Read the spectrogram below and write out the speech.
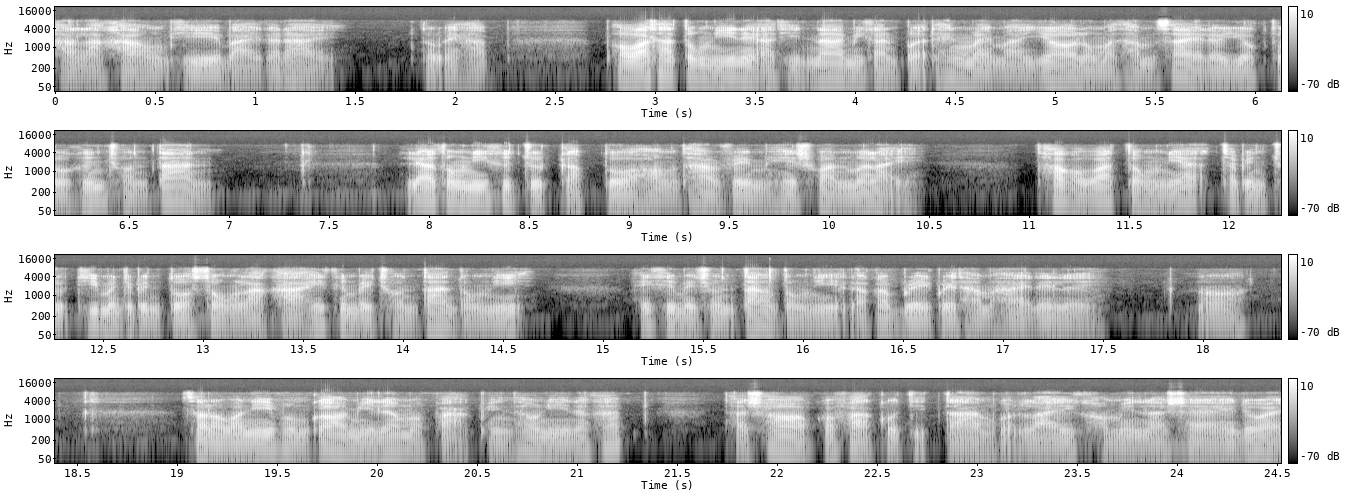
ฐานราคาของ PA by ก็ได้ถูกไหมครับ เพราะว่าถ้าตรงนี้ในอาทิตย์หน้ามีการเปิดแท่งใหม่มาย่อลงมาทำไส้แล้วยกตัวขึ้นชนต้าน แล้วตรงนี้คือจุดกลับตัวของ time frame H1 เมื่อไหร่ เท่ากับว่าตรงเนี้ยจะเป็นจุดที่มันจะเป็นตัวส่งราคาให้ขึ้นไปชนต้านตรงนี้ ให้ขึ้นไปชนตั้งตรงนี้ แล้วก็เบรกไปทำไฮได้เลยเนาะสำหรับวันนี้ผมก็มีเรื่องมาฝากเพียงเท่านี้นะครับ ถ้าชอบก็ฝากกดติดตามกดไลค์คอมเมนต์และแชร์ให้ด้วย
